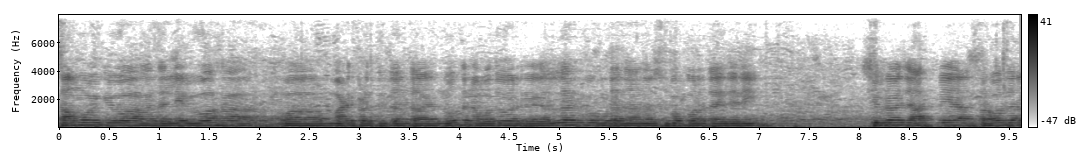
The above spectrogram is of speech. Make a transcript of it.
ಸಾಮೂಹಿಕ ವಿವಾಹದಲ್ಲಿ ವಿವಾಹ ಮಾಡಿಕೊಳ್ತಿದ್ದಂಥ ನೂತನ ವಧುವರರು ಎಲ್ಲರಿಗೂ ಕೂಡ ನಾನು ಶುಭ ಕೋರ್ತಾ ಇದ್ದೀನಿ. ಶಿವರಾಜ್ ಆತ್ಮೀಯ ಸಹೋದರ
